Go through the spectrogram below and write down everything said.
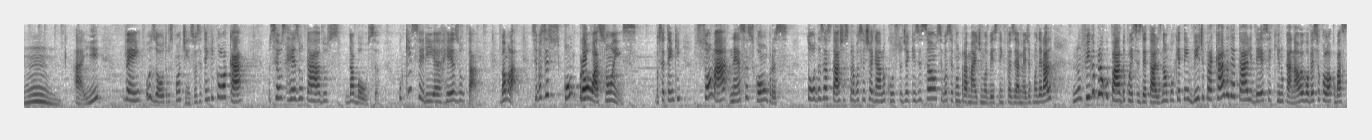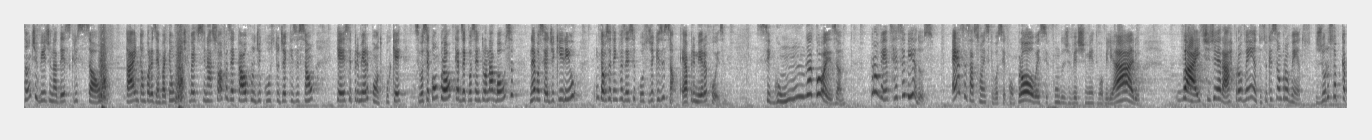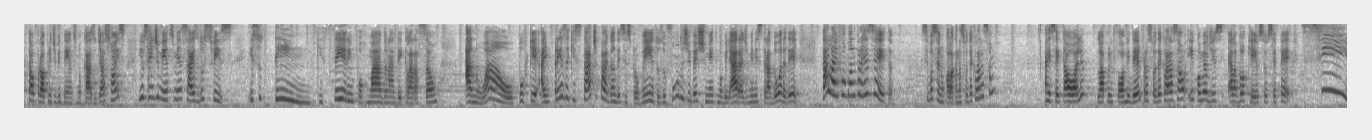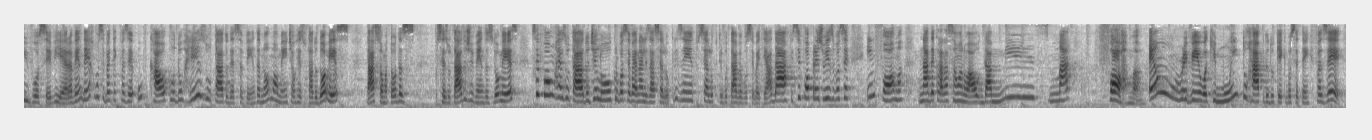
Hum, aí vem os outros pontinhos. Você tem que colocar os seus resultados da bolsa. O que seria resultado? Vamos lá. Se você comprou ações, você tem que somar nessas compras todas as taxas para você chegar no custo de aquisição. Se você comprar mais de uma vez, tem que fazer a média ponderada. Não fica preocupado com esses detalhes, não, porque tem vídeo para cada detalhe desse aqui no canal. Eu vou ver se eu coloco bastante vídeo na descrição, tá? Então, por exemplo, vai ter um vídeo que vai te ensinar só a fazer cálculo de custo de aquisição, que é esse primeiro ponto. Porque se você comprou, quer dizer que você entrou na bolsa, né? Você adquiriu, então você tem que fazer esse custo de aquisição. É a primeira coisa. Segunda coisa, proventos recebidos. Essas ações que você comprou, esse fundo de investimento imobiliário, vai te gerar proventos. O que são proventos? Juros sobre capital próprio e dividendos no caso de ações e os rendimentos mensais dos FIIs. Isso tem que ser informado na declaração anual, porque a empresa que está te pagando esses proventos, o fundo de investimento imobiliário, a administradora dele, está lá informando para a Receita. Se você não coloca na sua declaração, a Receita olha lá para o informe dele, para sua declaração e, como eu disse, ela bloqueia o seu CPF. Se você vier a vender, você vai ter que fazer o cálculo do resultado dessa venda. Normalmente é o resultado do mês, tá? Soma todas os resultados de vendas do mês. Se for um resultado de lucro, você vai analisar se é lucro isento, se é lucro tributável, você vai ter a DARF. Se for prejuízo, você informa na declaração anual da mesma forma. É um review aqui muito rápido do que, que você tem que fazer,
